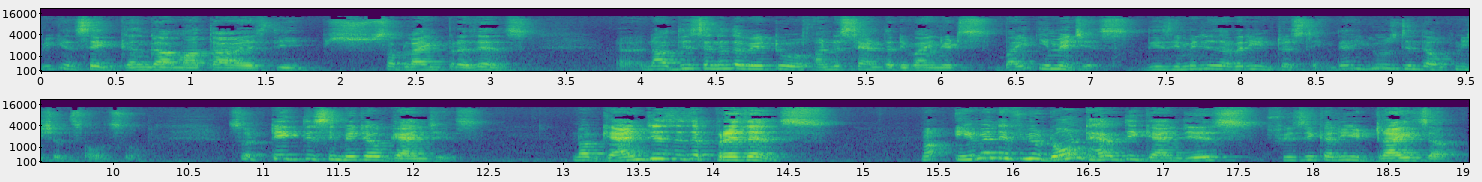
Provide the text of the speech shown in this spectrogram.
we can say Ganga Mata is the sublime presence. Uh, now, this is another way to understand the divine. It's by images. These images are very interesting. They're used in the Upanishads also. So, take this image of Ganges. Now, Ganges is a presence. Now, even if you don't have the Ganges, physically it dries up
